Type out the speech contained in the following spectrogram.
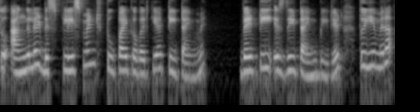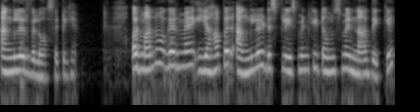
तो angular displacement two pi cover किया टी टाइम में where t is the time period तो ये मेरा एंगुलर वेलोसिटी है। और मानो अगर मैं यहाँ पर एंगुलर डिस्प्लेसमेंट की टर्म्स में ना देखे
